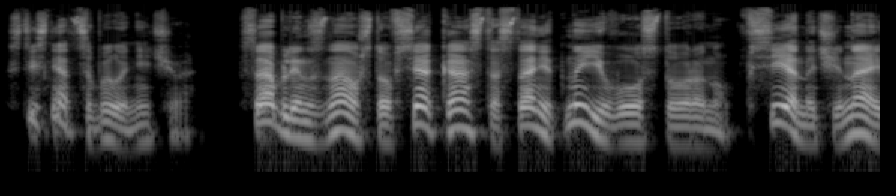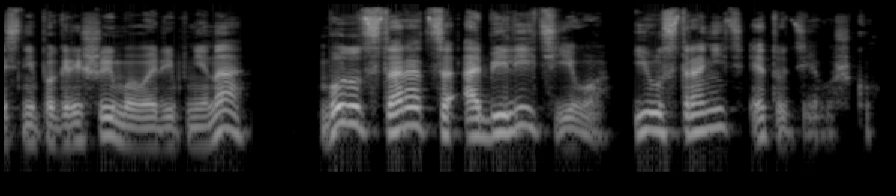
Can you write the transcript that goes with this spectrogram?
стесняться было нечего. Саблин знал, что вся каста станет на его сторону. Все, начиная с непогрешимого Репнина, будут стараться обелить его и устранить эту девушку.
